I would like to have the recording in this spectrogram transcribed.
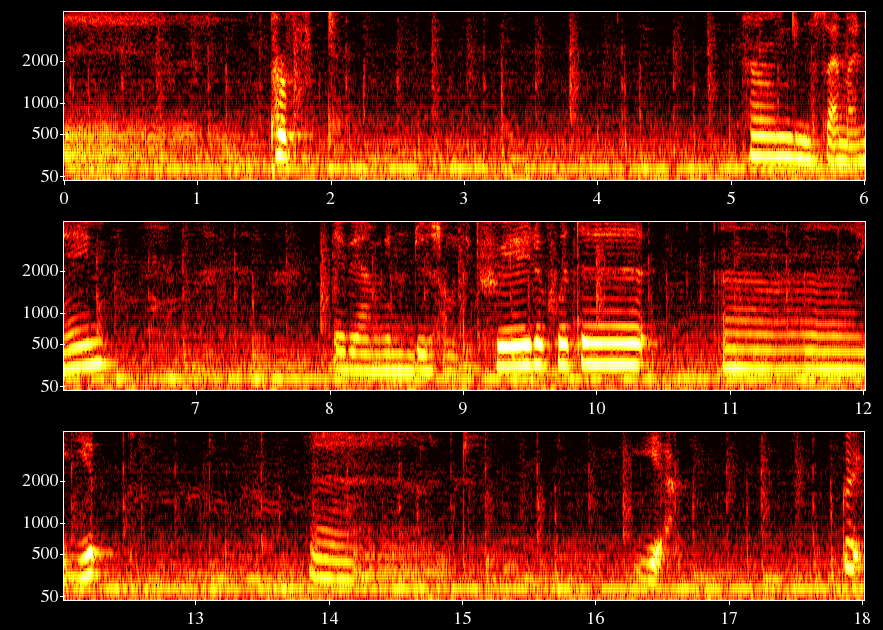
And perfect. I'm gonna sign my name. Maybe I'm gonna do something creative with it. Uh, yep. And yeah. Great.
